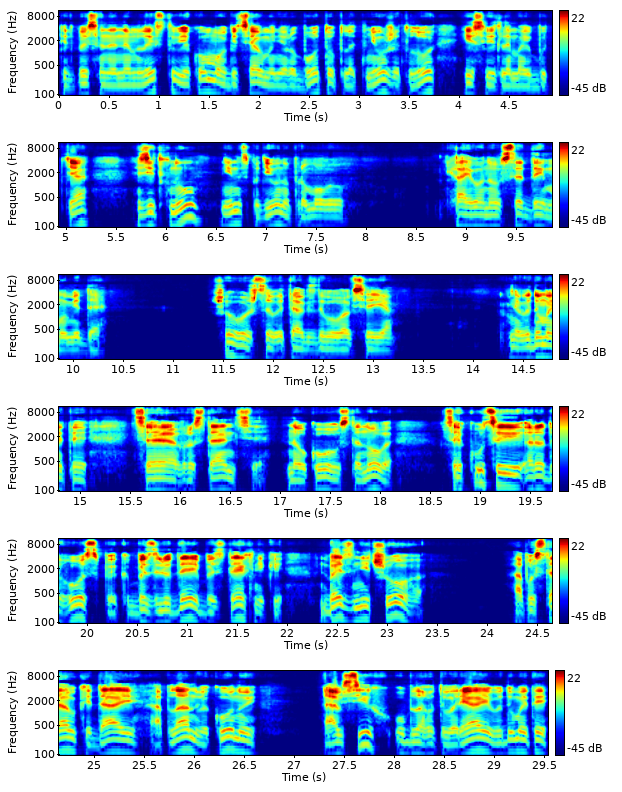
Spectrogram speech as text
підписаний ним лист, в якому обіцяв мені роботу, платню, житло і світле майбуття, зітхнув і несподівано промовив. Хай воно все димом іде. Чого ж це ви так здивувався я? Ви думаєте, це агростанція, наукова установа, це куций радгоспик, без людей, без техніки, без нічого. А поставки дай, а план виконуй, а всіх ублаготворяй. Ви думаєте,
